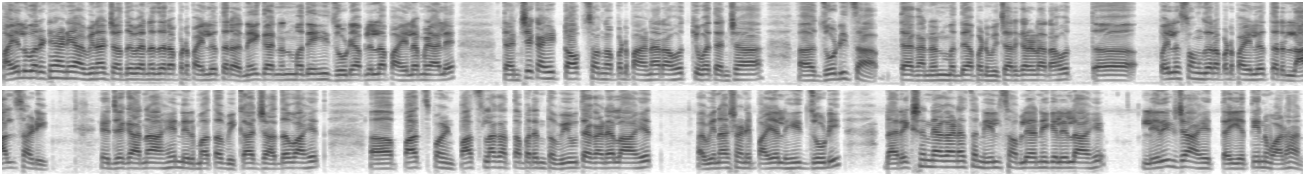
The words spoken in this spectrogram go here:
पायल वरठे आणि अविनाश जाधव यांना जर आपण पाहिलं तर अनेक गाण्यांमध्ये ही जोडी आपल्याला पाहायला मिळाले. त्यांचे काही टॉप सॉन्ग आपण पाहणार आहोत किंवा त्यांच्या जोडीचा त्या गाण्यांमध्ये आपण विचार करणार आहोत. पहिलं सॉन्ग जर आपण पाहिलं तर लाल साडी हे जे गाणं आहे निर्माता विकास जाधव आहेत. पाच पॉईंट पाच लाख आतापर्यंत व्ह्यू त्या गाण्याला आहेत. अविनाश आणि पायल ही जोडी. डायरेक्शन या गाण्याचं नील साबले यांनी केलेलं आहे. लिरिक्स ज्या आहेत त्या यतीन वाढान.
